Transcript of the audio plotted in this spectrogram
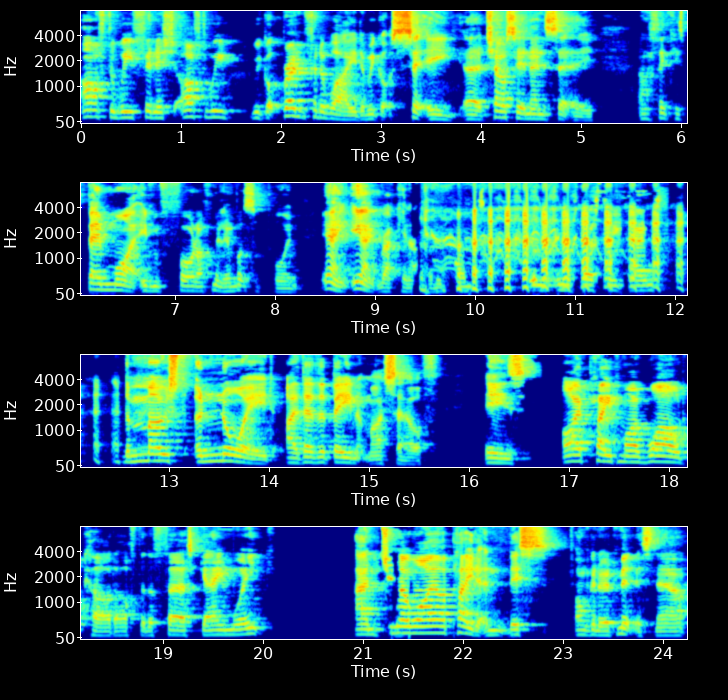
after we finish? After we we got Brentford away, then we got City, uh, Chelsea, and then City. And I think it's Ben White even for four and a half million. What's the point? He ain't he ain't racking up any points in, in the first three games. The most annoyed I've ever been at myself is I played my wild card after the first game week. And do you know why I played it? And this I'm going to admit this now,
